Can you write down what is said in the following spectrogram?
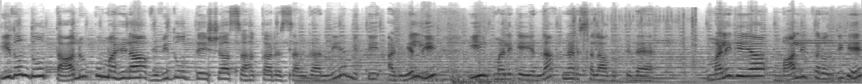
ಇದೊಂದು ತಾಲೂಕು ಮಹಿಳಾ ವಿವಿಧೋದ್ದೇಶ ಸಹಕಾರ ಸಂಘ ನಿಯಮಿತಿ ಅಡಿಯಲ್ಲಿ ಈ ಮಳಿಗೆಯನ್ನ ನಡೆಸಲಾಗುತ್ತಿದೆ. ಮಳಿಗೆಯ ಮಾಲೀಕರೊಂದಿಗೆ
